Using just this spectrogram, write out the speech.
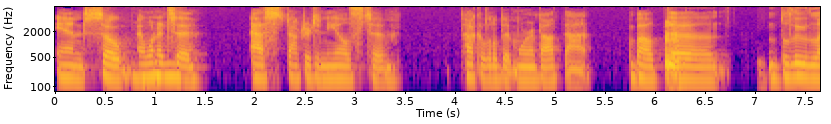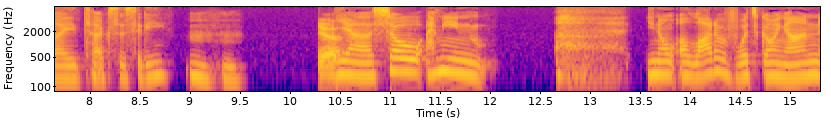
And so mm-hmm. I wanted to mm-hmm. ask Dr. Daneals to talk a little bit more about that. About the blue light toxicity. Mm-hmm. Yeah. Yeah. So, I mean, you know, a lot of what's going on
